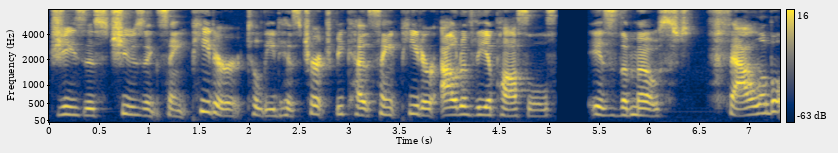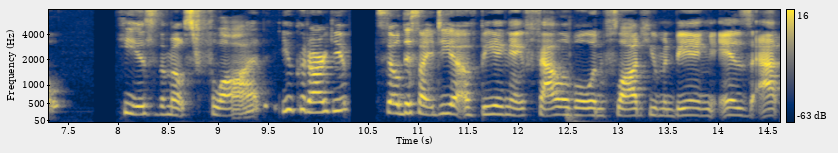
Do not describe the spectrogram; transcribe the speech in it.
Jesus choosing St. Peter to lead his church because St. Peter, out of the apostles, is the most fallible. He is the most flawed, you could argue. So, this idea of being a fallible and flawed human being is at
